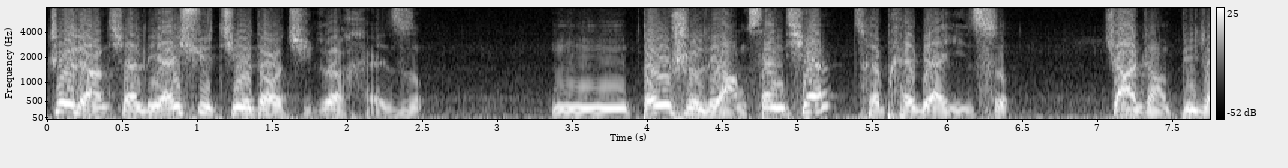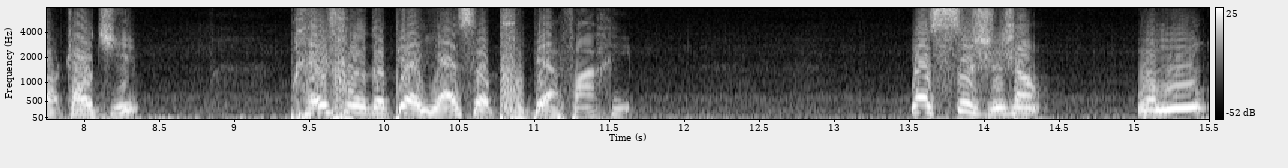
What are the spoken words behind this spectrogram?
这两天连续接到几个孩子，嗯，都是两三天才排便一次，家长比较着急，排出来的便颜色普遍发黑。那事实上，我们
